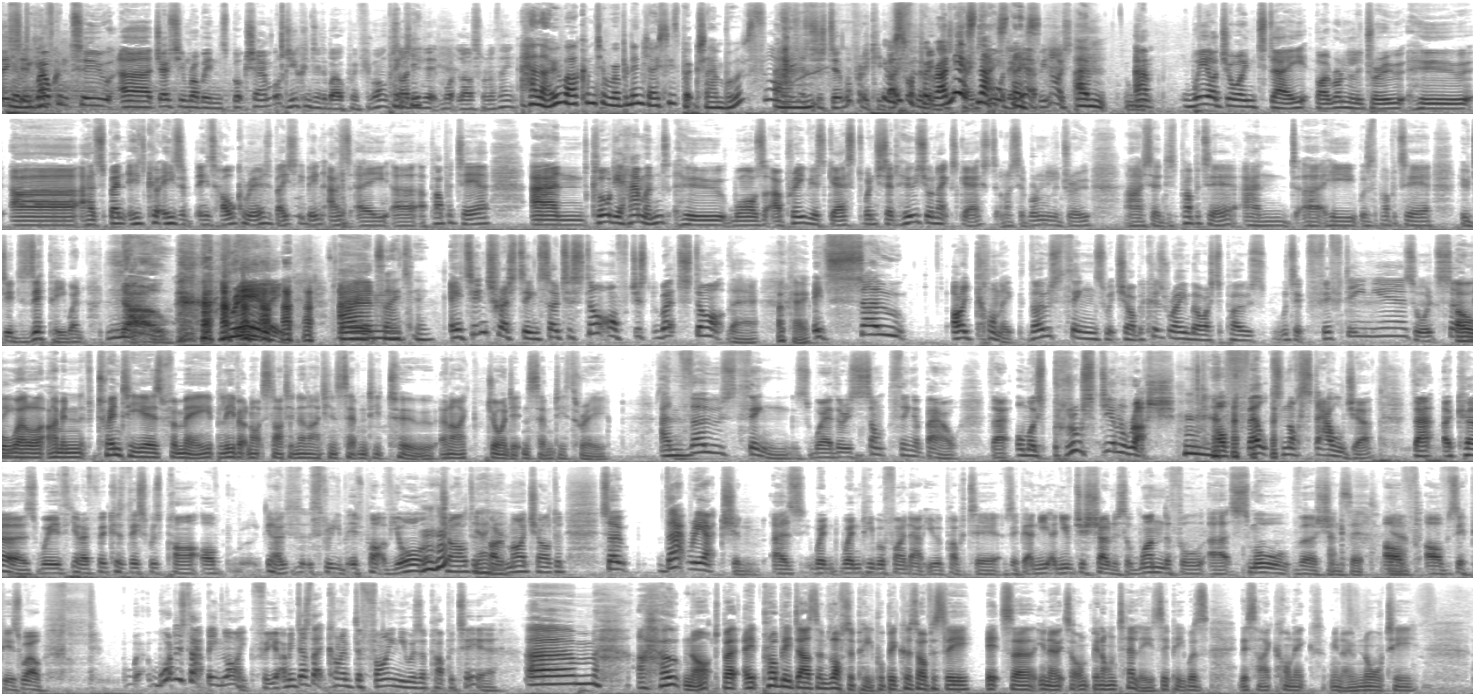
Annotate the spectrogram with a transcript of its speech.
This Yeah, we is have- welcome to uh, Josie and Robin's Book Shambles. You can do the welcome if you want. 'cause Thank I did it. What last one I think? Hello, welcome to Robin and Josie's Book Shambles. Oh, Um, let's just do it. We'll probably keep both swap of them it just Yes, nice, nice. Yeah, it'd be nice. um, Um, we are joined today by Ronnie LeDrew, who uh, has spent his his his whole career has basically been as a uh, a puppeteer, and Claudia Hammond, who was our previous guest, when she said, "Who's your next guest?" and I said Ronnie LeDrew, I said he's puppeteer, and uh, he was the puppeteer who did Zippy. Went, no, really, very and exciting. it's interesting. So to start off, just let's start there. Okay. It's so iconic. Those things which are because Rainbow, I suppose, was it fifteen years or it's Oh well, I mean, twenty years for me. Believe it or not, started in 1972, and I joined it in '73. And those things where there is something about that almost Proustian rush of felt nostalgia that occurs with you know because this was part of you know th- through it's part of your mm-hmm. childhood, Yeah, part yeah. of my childhood. So that reaction as when when people find out you're a puppeteer of Zippy and you and you've just shown us a wonderful uh, small version That's it, of of Zippy as well. What has that been like for you? I mean, does that kind of define you as a puppeteer? Um, I hope not, but it probably does a lot of people because obviously it's uh, you know it's on, been on telly. Zippy was this iconic, you know, naughty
